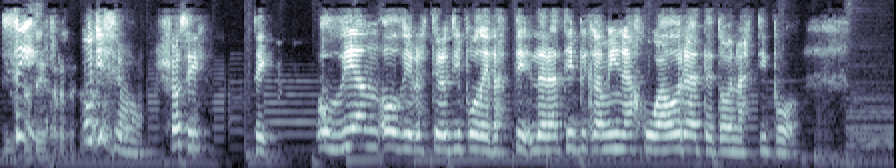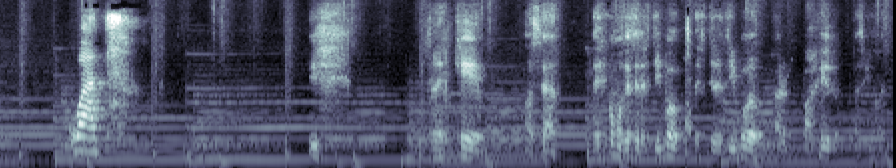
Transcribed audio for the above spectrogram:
Sí, no. Muchísimo. Yo sí. Sí. Odian, odio el estereotipo de, ti- de la típica mina jugadora tetona. Es tipo. What? Y- es que, o sea, es como que es el estereotipo, estereotipo al pajero, básicamente.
